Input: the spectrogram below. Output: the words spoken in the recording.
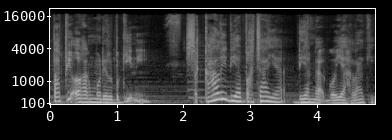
Tapi orang model begini, Sekali dia percaya, dia nggak goyah lagi.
